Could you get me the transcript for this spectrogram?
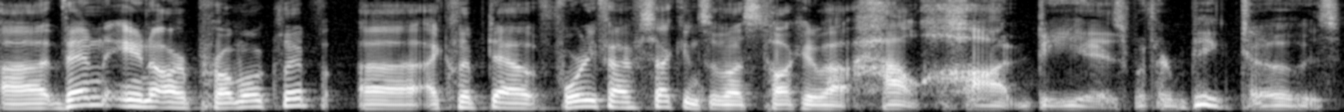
Uh, then in our promo clip, uh, I clipped out 45 seconds of us talking about how hot Dee is with her big toes.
